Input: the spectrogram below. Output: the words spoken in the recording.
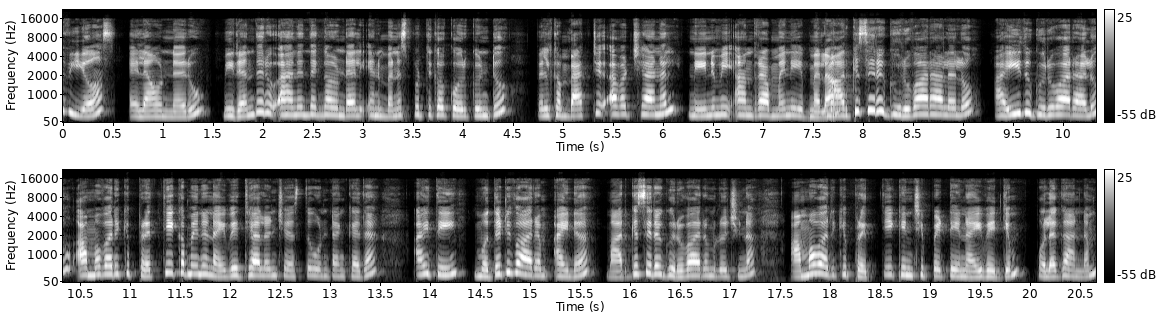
వియర్స్ ఎలా ఉన్నారు? మీరందరూ ఆనందంగా ఉండాలి అని మనస్ఫూర్తిగా కోరుకుంటూ welcome back to our channel. నేను మీ ఆంధ్ర అమ్మాయిని నిర్మల. మార్గశిర గురువారాలలో ఐదు గురువారాలు అమ్మవారికి ప్రత్యేకమైన నైవేద్యాలను చేస్తూ ఉంటాం కదా? అయితే మొదటి వారం అయిన మార్గశిర గురువారం రోజున అమ్మవారికి ప్రత్యేకించి పెట్టే నైవేద్యం పులగాన్నం.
